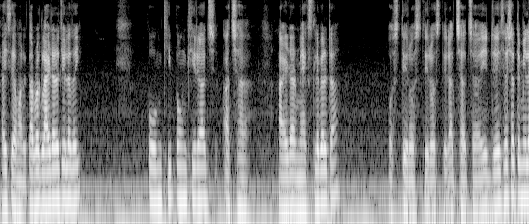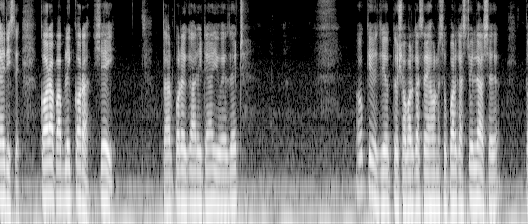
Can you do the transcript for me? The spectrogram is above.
খাইছে আমার, তারপর গ্লাইডারে চলে যাই। পঙ্খি, পঙ্খিরাজ আচ্ছা এটার ম্যাক্স লেভেলটা অস্থির অস্থির অস্থির আচ্ছা আচ্ছা এই ড্রেসের সাথে মিলাই দিছে। করা পাবলিক করা, সেই। তারপরে গাড়িটা ইউএজেড ওকে, যেহেতু সবার কাছে এখন সুপার কাজ চলে আসে, তো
